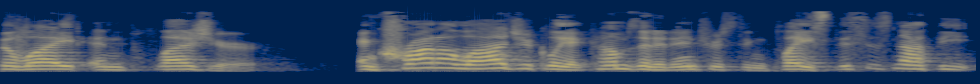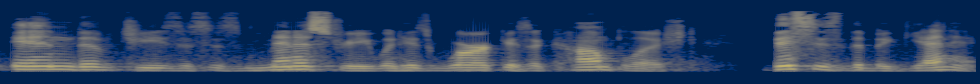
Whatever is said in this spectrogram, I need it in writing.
delight and pleasure. And chronologically, it comes at an interesting place. This is not the end of Jesus' ministry when his work is accomplished. This is the beginning.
